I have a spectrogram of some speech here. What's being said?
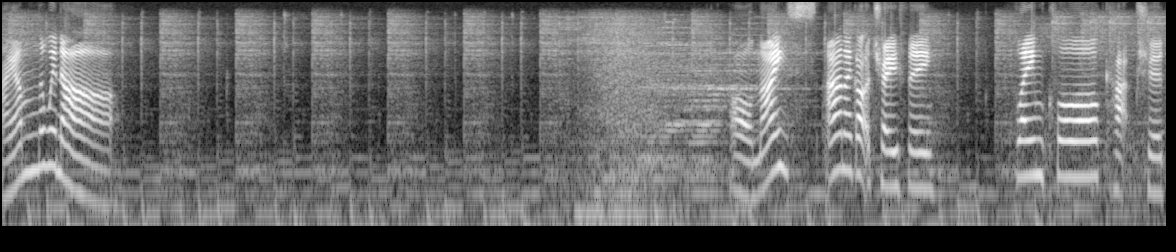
I am the winner. Oh, nice. And I got a trophy. Flameclaw captured.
